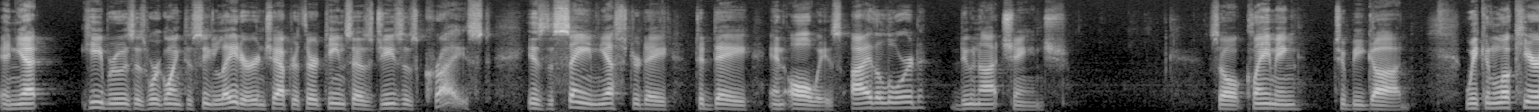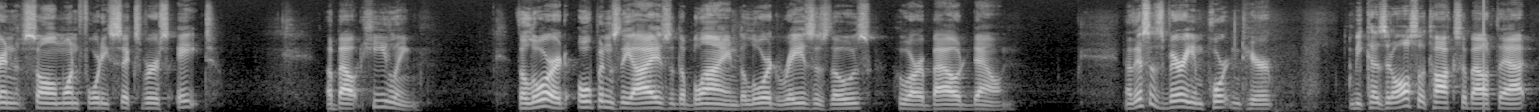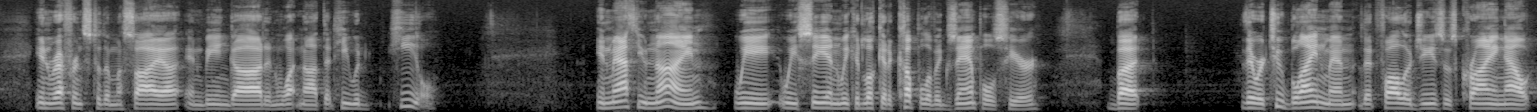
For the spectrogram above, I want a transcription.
And yet, Hebrews, as we're going to see later in chapter 13, says Jesus Christ is the same yesterday, today, and always. I, the Lord, do not change. So, claiming to be God. We can look here in Psalm 146, verse 8, about healing. The Lord opens the eyes of the blind, the Lord raises those who are bowed down. Now, this is very important here because it also talks about that in reference to the Messiah and being God and whatnot, that he would heal. In Matthew 9, we, we see, and we could look at a couple of examples here, but there were two blind men that followed Jesus crying out,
